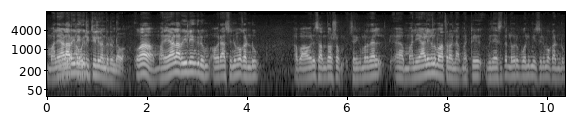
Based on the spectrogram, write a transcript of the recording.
മലയാളം അറിയില്ലെങ്കിൽ കണ്ടിട്ടുണ്ടാവാം. ആ മലയാളം അറിയില്ലെങ്കിലും അവർ ആ സിനിമ കണ്ടു. അപ്പോൾ ആ ഒരു സന്തോഷം. ശരിക്കും പറഞ്ഞാൽ മലയാളികൾ മാത്രമല്ല മറ്റ് വിദേശത്തുള്ളവർ പോലും ഈ സിനിമ കണ്ടു.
